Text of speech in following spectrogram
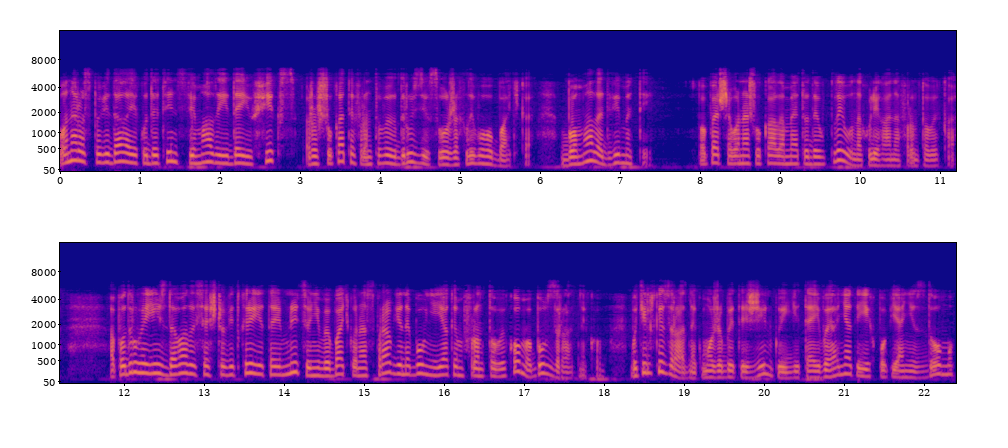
Вона розповідала, як у дитинстві мали ідею фікс розшукати фронтових друзів свого жахливого батька, бо мала дві мети. По-перше, вона шукала методи впливу на хулігана фронтовика, а по-друге, їй здавалося, що відкриє таємницю, ніби батько насправді не був ніяким фронтовиком, а був зрадником, бо тільки зрадник може бити жінку і дітей, виганяти їх по п'яні з дому,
